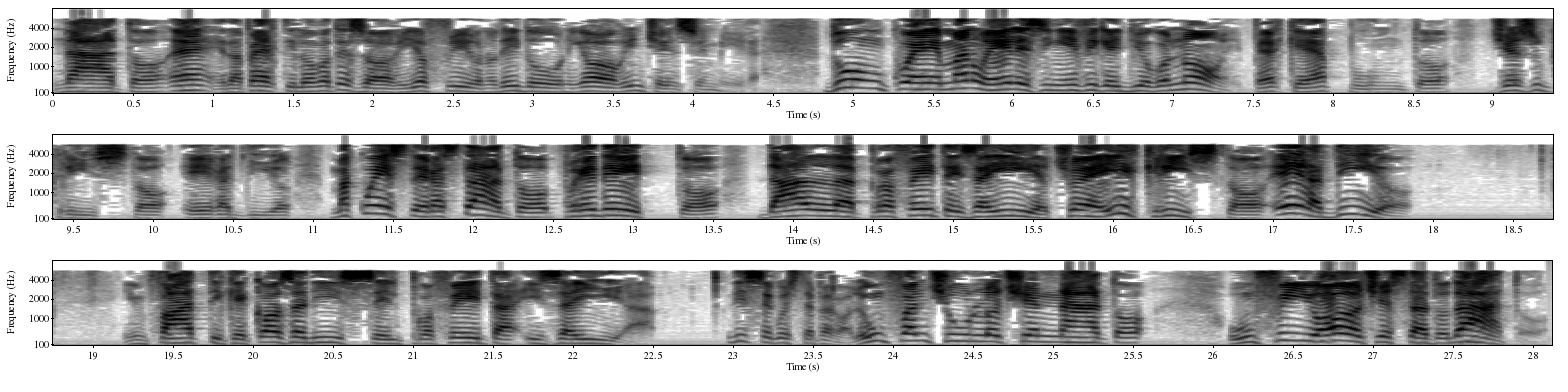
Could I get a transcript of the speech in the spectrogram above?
nato, eh? ed aperti i loro tesori, gli offrirono dei doni, oro, incenso e mira. Dunque Emanuele significa Dio con noi, perché appunto Gesù Cristo era Dio. Ma questo era stato predetto dal profeta Isaia, cioè il Cristo era Dio. Infatti che cosa disse il profeta Isaia? Disse queste parole, un fanciullo ci è nato, un figliolo ci è stato dato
